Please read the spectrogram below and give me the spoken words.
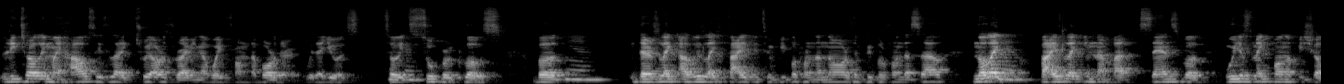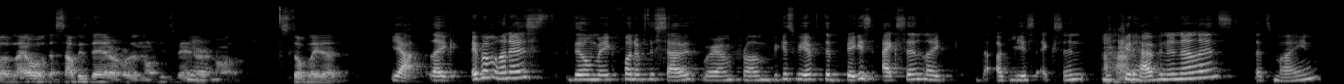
Literally, my house is like three hours driving away from the border with the US, so Okay. it's super close. But yeah. there's like always like fights between people from the north and people from the south. Not like Yeah. fights like in a bad sense, but we just make fun of each other, like oh the south is better or the north is better Yeah. or stuff like that. yeah, like if I'm honest, they'll make fun of the South where I'm from because we have the biggest accent, like the ugliest accent you could Uh-huh. have in the Netherlands. That's mine.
